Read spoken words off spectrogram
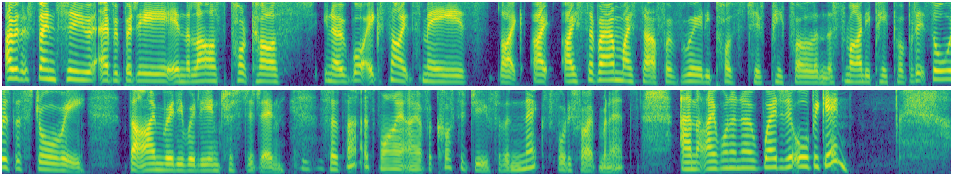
I was explaining to everybody in the last podcast, you know, what excites me is like I, I surround myself with really positive people and the smiley people, but it's always the story that I'm really, really interested in. Mm-hmm. So that is why I have accosted you for the next 45 minutes. And I want to know where did it all begin?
